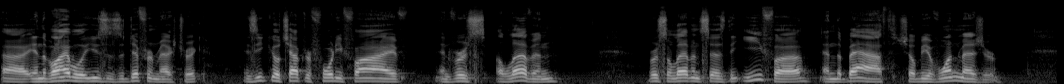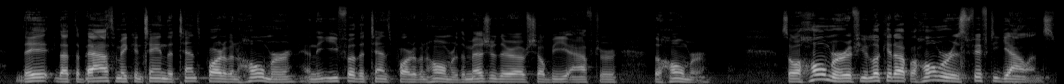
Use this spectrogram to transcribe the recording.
Uh, in the Bible, it uses a different metric. Ezekiel chapter 45 and verse 11. Verse 11 says, The ephah and the bath shall be of one measure they, that the bath may contain the tenth part of an homer, and the ephah the tenth part of an homer. The measure thereof shall be after the homer. So a homer, if you look it up, a homer is 50 gallons.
